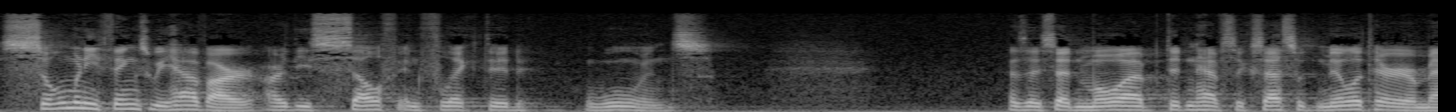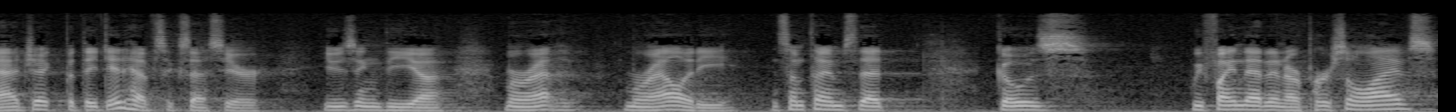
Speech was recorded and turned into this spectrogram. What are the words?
So many things we have are, are these self inflicted wounds. As I said, Moab didn't have success with military or magic, but they did have success here using the uh, mora- morality. And sometimes that goes, we find that in our personal lives.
